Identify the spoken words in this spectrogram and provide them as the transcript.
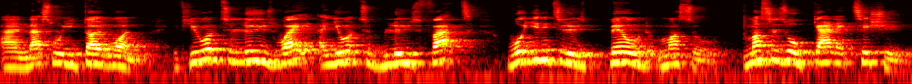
and that's what you don't want. If you want to lose weight and you want to lose fat, what you need to do is build muscle. Muscle is organic tissue.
